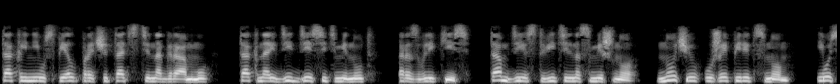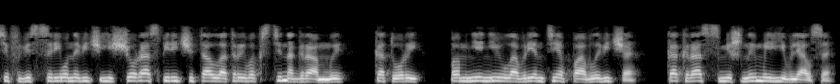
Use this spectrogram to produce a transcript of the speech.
так и не успел прочитать стенограмму, так найди 10 минут, развлекись. Там действительно смешно. Ночью, уже перед сном, Иосиф Виссарионович еще раз перечитал отрывок стенограммы, который, по мнению Лаврентия Павловича, как раз смешным и являлся.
